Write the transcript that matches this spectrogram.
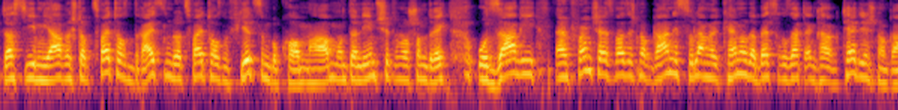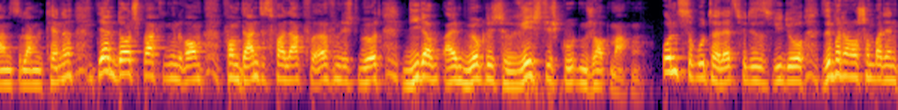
das die im Jahre, ich glaube 2013 oder 2014 bekommen haben und daneben steht dann auch schon direkt Osari, ein Franchise, was ich noch gar nicht so lange kenne oder besser gesagt ein Charakter, den ich noch gar nicht so lange kenne, der im deutschsprachigen Raum vom Dantes Verlag veröffentlicht wird, die da einen wirklich richtig guten Job machen. Und zu guter Letzt für dieses Video sind wir dann auch schon bei den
